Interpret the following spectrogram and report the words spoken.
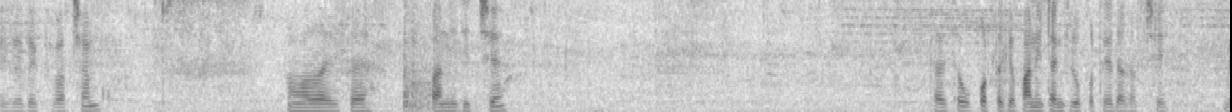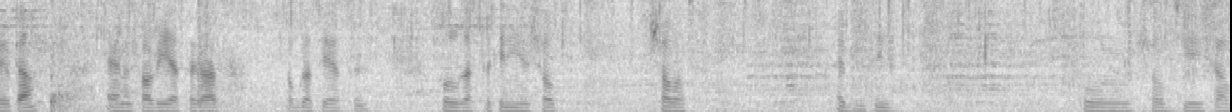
এই যে দেখতে পাচ্ছেন আমার ওয়াইফে পানি দিচ্ছে। এটা হচ্ছে উপর থেকে পানি ট্যাঙ্কির উপর থেকে দেখাচ্ছি ভিউটা। এখানে সবই আছে গাছ, সব গাছই আছে। ফুল গাছ থেকে নিয়ে সব সব আছে। এভরিথিং ফুল, সবজি সব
